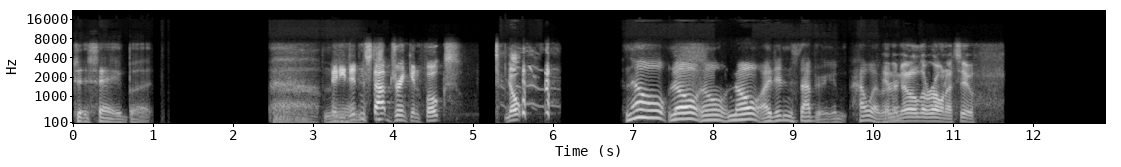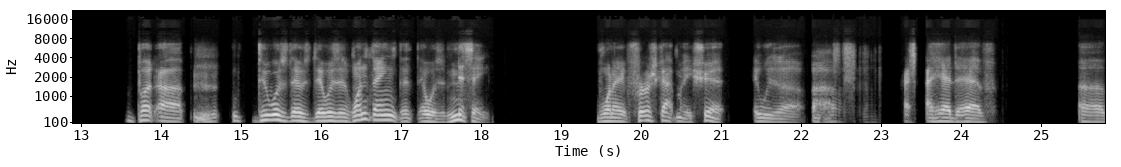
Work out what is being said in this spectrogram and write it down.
to say, but And he didn't stop drinking, folks. Nope. No, no, no, no. I didn't stop drinking. However, In the middle of the Rona too. but uh, there was there was there was this one thing that that was missing when I first got my shit. It was uh, uh I, I had to have uh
